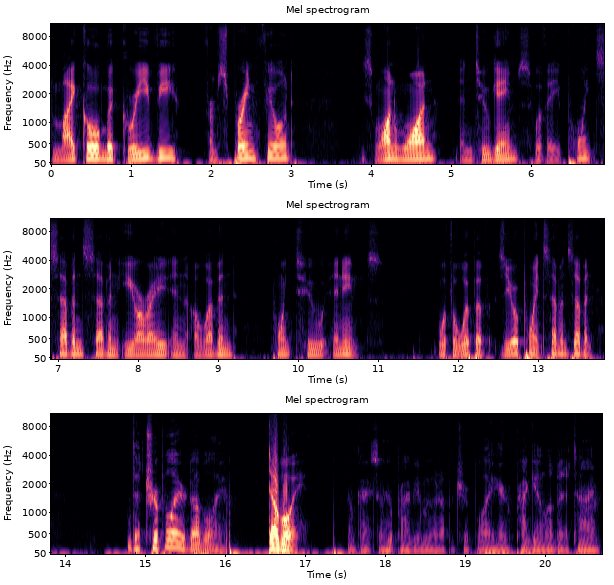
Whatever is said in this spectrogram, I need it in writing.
Michael McGreevy from Springfield. He's won one in two games with a .77 ERA in 11.2 innings, with a WHIP of 0.77. The AAA or double A? Double A. Okay, so he'll probably be moving up a AAA here. Probably getting a little bit of time.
